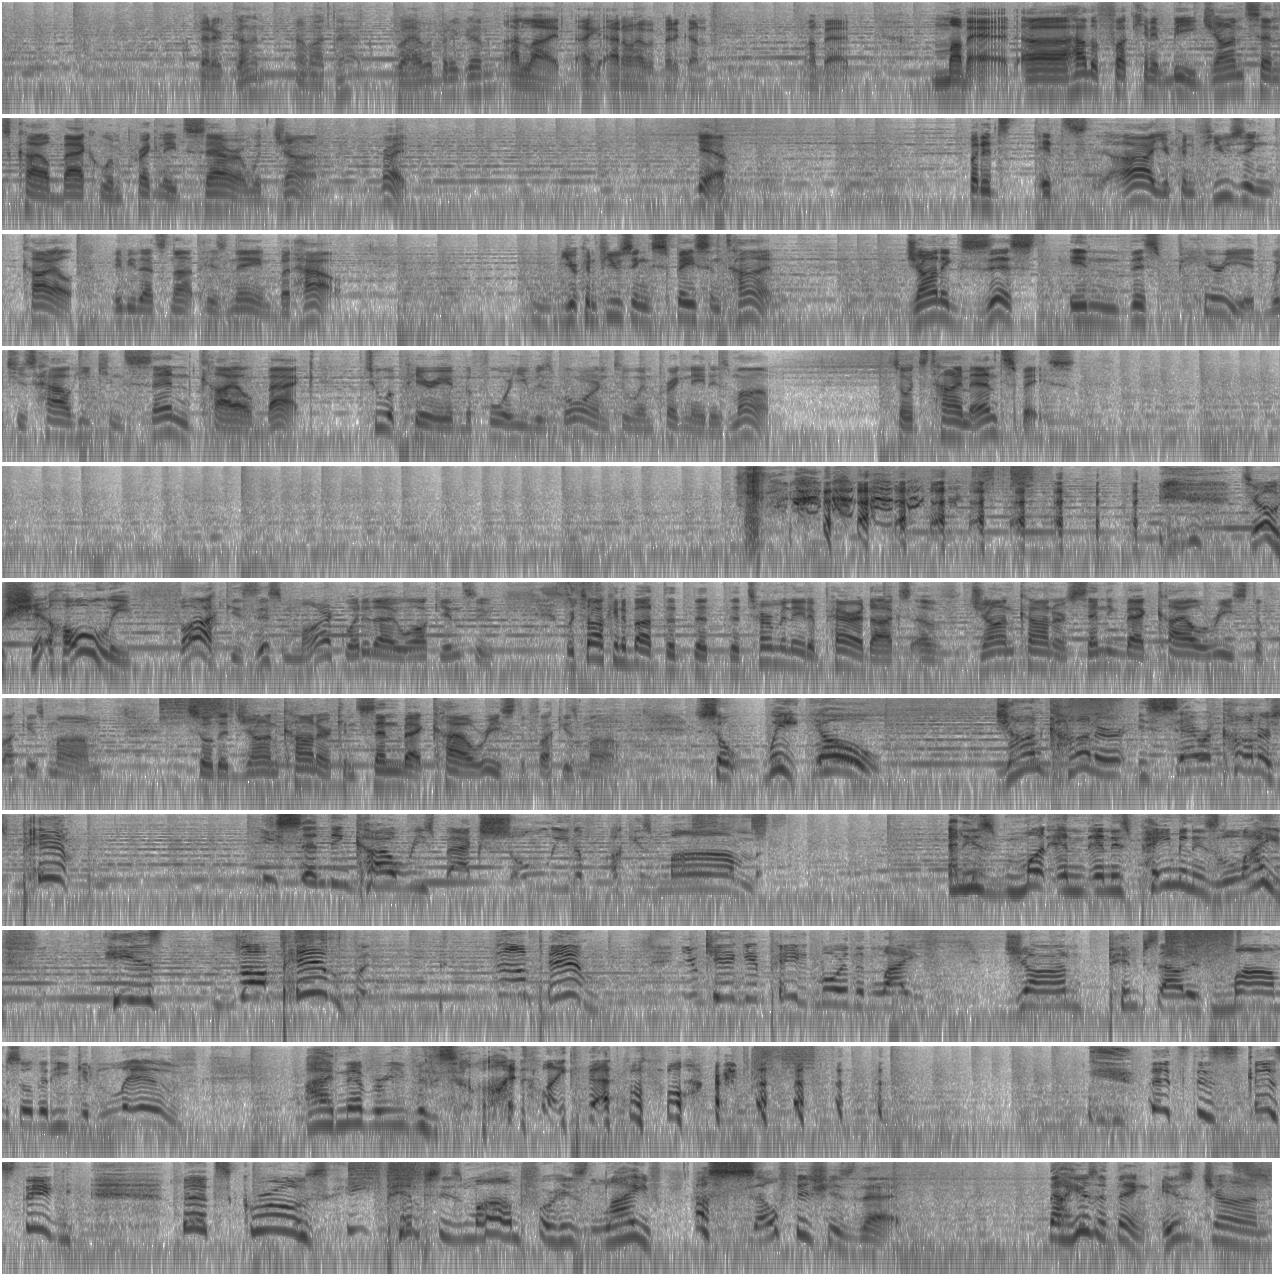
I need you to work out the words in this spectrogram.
a better gun. How about that? Do I have a better gun? I lied. I, I don't have a better gun for you. My bad. My bad. Uh, how the fuck can it be? John sends Kyle back who impregnates Sarah with John. Right. Yeah. But it's it's ah, you're confusing Kyle. Maybe that's not his name, but how? You're confusing space and time. John exists in this period, which is how he can send Kyle back to a period before he was born to impregnate his mom. So it's time and space. Joe, shit, holy fuck, is this Mark? What did I walk into? We're talking about the, the, the Terminator paradox of John Connor sending back Kyle Reese to fuck his mom so that John Connor can send back Kyle Reese to fuck his mom. So, wait, yo! John Connor is Sarah Connor's pimp! He's sending Kyle Reese back solely to fuck his mom! And his money and, and his payment is life! He is the pimp! The pimp! You can't get paid more than life. John pimps out his mom so that he can live. I never even saw it like that before. That's disgusting. That's gross. He pimps his mom for his life. How selfish is that? Now here's the thing: Is John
